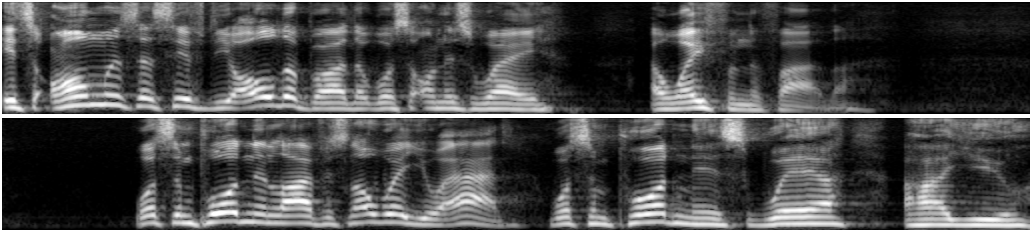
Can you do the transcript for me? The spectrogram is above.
it's almost as if the older brother was on his way away from the Father. What's important in life is not where you're at. What's important is where are you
